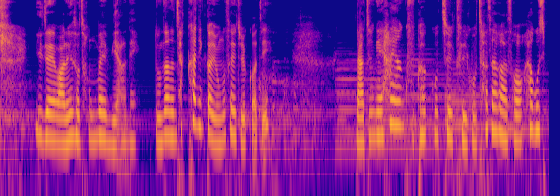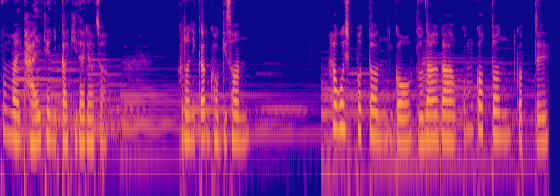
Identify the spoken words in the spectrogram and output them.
이제 말해서 정말 미안해. 누나는 착하니까 용서해줄 거지? 나중에 하얀 국화꽃을 들고 찾아가서 하고 싶은 말 다 할 테니까 기다려줘. 그러니까 거기선 하고 싶었던 거, 누나가 꿈꿨던 것들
